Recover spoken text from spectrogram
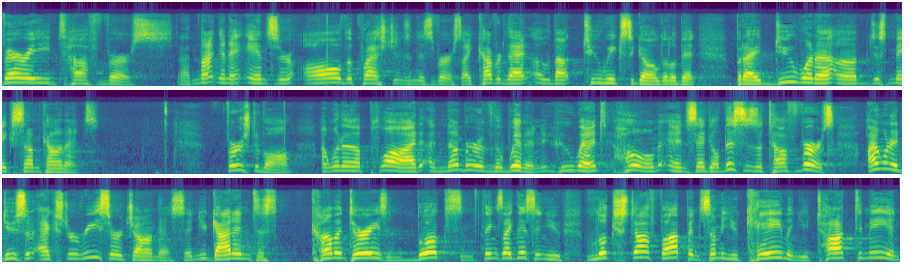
very tough verse. I'm not going to answer all the questions in this verse. I covered that about two weeks ago a little bit, but I do want to uh, just make some comments. First of all, I want to applaud a number of the women who went home and said, Well, this is a tough verse. I want to do some extra research on this. And you got into commentaries and books and things like this, and you looked stuff up, and some of you came and you talked to me, and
